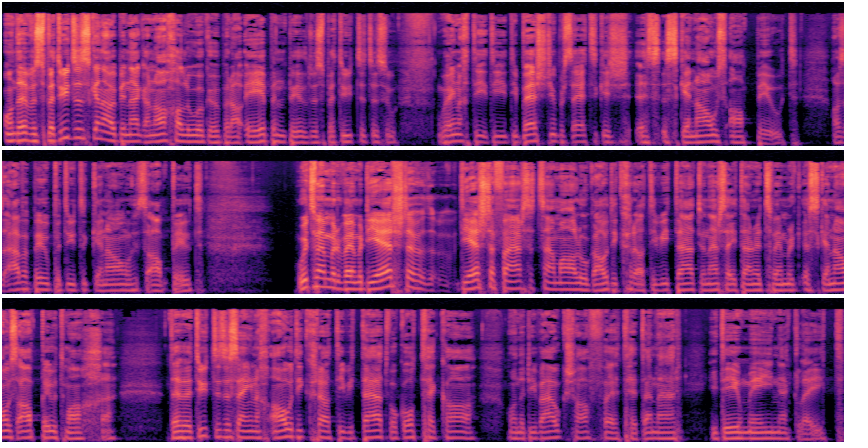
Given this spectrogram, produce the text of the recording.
Und was bedeutet das genau? Ich bin dann nachschauen über Ebenbild. Was bedeutet das? Und eigentlich die, die, die beste Übersetzung ist ein, ein genaues Abbild. Also Ebenbild bedeutet genau ein Abbild. Und jetzt, wenn wir, wenn wir die, ersten, die ersten Verse zusammen anschauen, all die Kreativität, und er sagt dann jetzt, wenn wir ein genaues Abbild machen, dann bedeutet das eigentlich, all die Kreativität, die Gott hatte, als er die Welt geschaffen hat, hat er in die und mehr hineingelegt.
